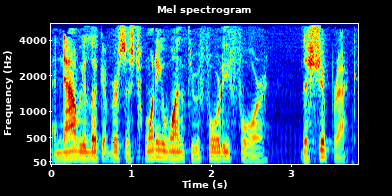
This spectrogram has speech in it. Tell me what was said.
And now we look at verses 21 through 44, the shipwreck.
